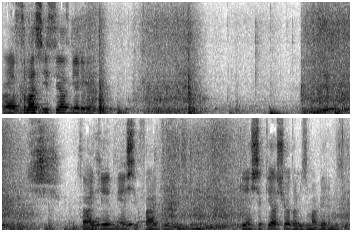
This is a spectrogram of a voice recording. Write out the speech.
Evet, slash is yaz geri gel. Sakin gençlik sakin. Gençlik yaşıyor da bizim haberimiz yok.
